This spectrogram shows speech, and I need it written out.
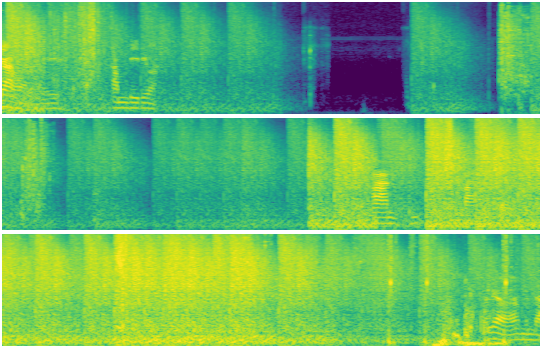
ยากอะไอ้ทำดีดีกว่าบานบานเปิดเขาเรียกว่าบันได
